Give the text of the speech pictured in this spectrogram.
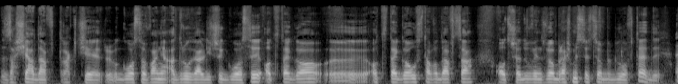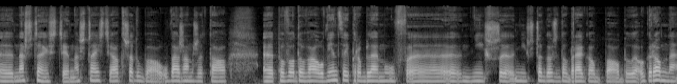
zasiada w trakcie głosowania, a druga liczy głosy. Od tego, y, od tego ustawodawca odszedł, więc wyobraźmy sobie, co by było wtedy. Y, na szczęście, na szczęście odszedł, bo uważam, że to y, powodowało więcej problemów niż, niż czegoś dobrego, bo były ogromne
